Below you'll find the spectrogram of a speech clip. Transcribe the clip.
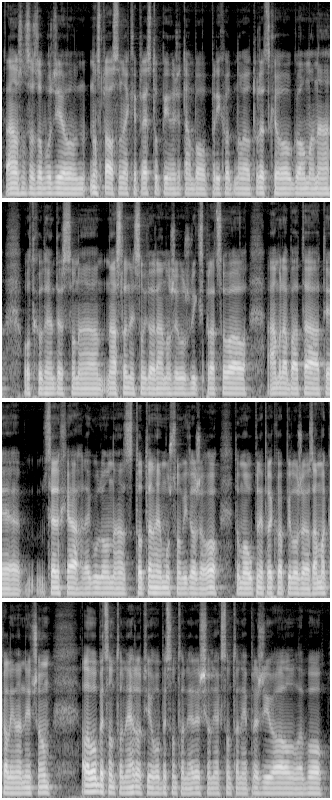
Ráno som sa zobudil, no spravil som nejaké prestupy, že tam bol príchod nového tureckého golmana, odchod Hendersona, následne som videl ráno, že už Vik spracoval Amrabata a tie Sercha Regulona z Tottenhamu som videl, že o, to ma úplne prekvapilo, že zamakali na niečom, ale vôbec som to nehrotil, vôbec som to neriešil, nejak som to neprežíval, lebo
